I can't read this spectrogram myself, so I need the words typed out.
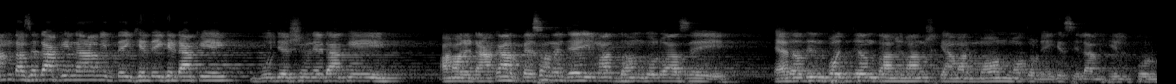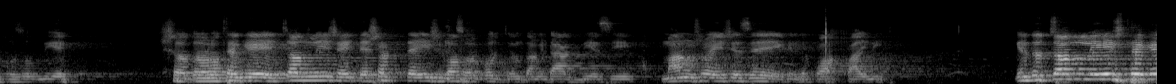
আন্দাজে ডাকি না, আমি দেখে দেখে ডাকি, বুঝে শুনে ডাকি। আমার ডাকার পেছনে যেই মাধ্যমগুলো আছে, এতদিন পর্যন্ত আমি মানুষকে আমার মন মতো ডেকেছিলাম হিলফুল ফুজুল দিয়ে। সতেরো থেকে চল্লিশ, এই তেষট্টি বছর পর্যন্ত আমি ডাক দিয়েছি। মানুষও এসেছে, কিন্তু পথ পাইনি। কিন্তু চল্লিশ থেকে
